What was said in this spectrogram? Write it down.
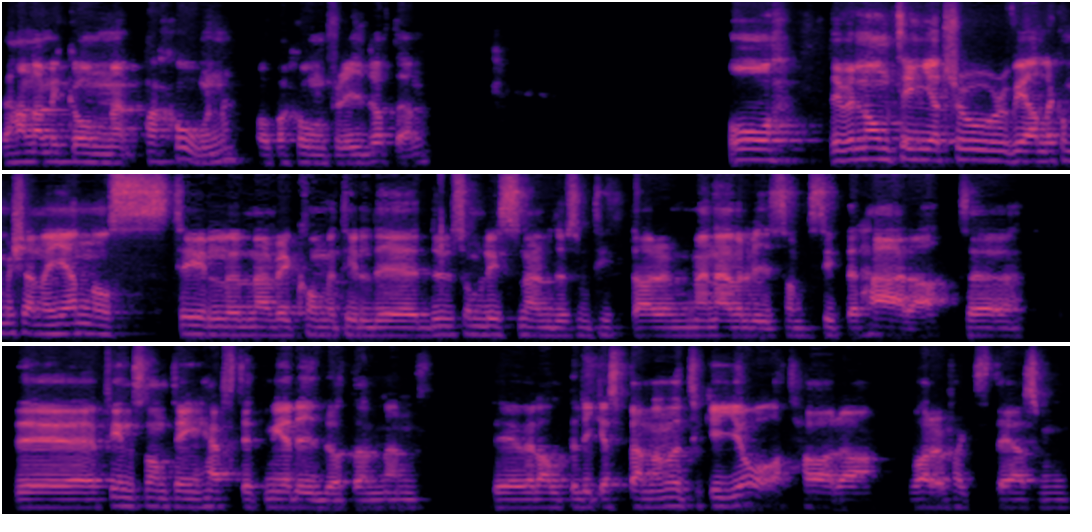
Det handlar mycket om passion och passion för idrotten. Och Det är väl någonting jag tror vi alla kommer känna igen oss till när vi kommer till det. Du som lyssnar, du som tittar, men även vi som sitter här. Att eh, det finns någonting häftigt med idrotten men det är väl alltid lika spännande tycker jag att höra vad det faktiskt är som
